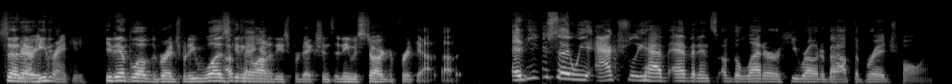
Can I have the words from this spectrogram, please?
So no, he, cranky. he didn't blow up the bridge, but he was getting a lot of these predictions, and he was starting to freak out about it. And you say we actually have evidence of the letter he wrote about the bridge falling,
